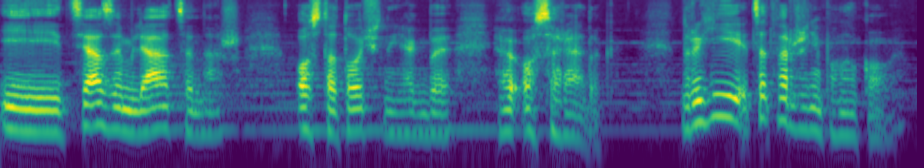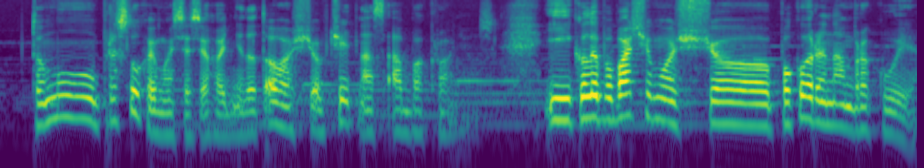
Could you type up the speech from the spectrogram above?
І ця земля це наш остаточний якби, осередок. Дорогі, це твердження помилкове. Тому прислухаймося сьогодні до того, що вчить нас Абба Кроніус. І коли побачимо, що покори нам бракує,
